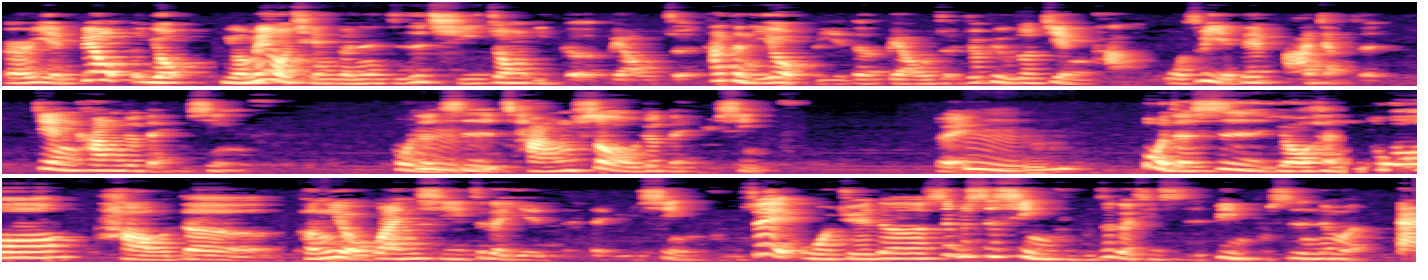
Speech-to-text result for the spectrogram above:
而言，标有有没有钱，可能只是其中一个标准，它可能也有别的标准。就譬如说健康，我是不是也可以把它讲成健康就等于幸福，或者是长寿就等于幸福？对，嗯，或者是有很多好的朋友关系，这个也等于幸福。所以我觉得，是不是幸福，这个其实并不是那么单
